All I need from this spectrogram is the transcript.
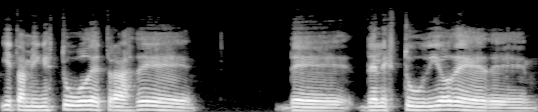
y también estuvo detrás de, de- del estudio de, de,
